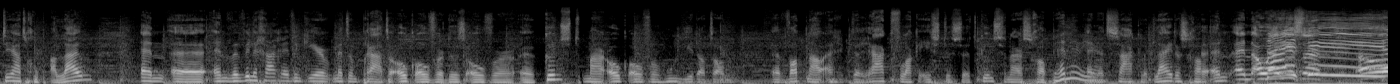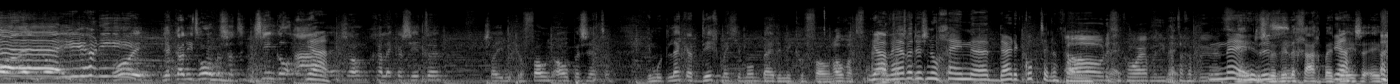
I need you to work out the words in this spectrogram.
theatergroep Aluin. En, eh, en we willen graag even een keer met hem praten. Ook over, dus over eh, kunst, maar ook over hoe je dat dan. eh, wat nou eigenlijk de raakvlak is tussen het kunstenaarschap en het zakelijk leiderschap. En, en oh, Daar hij is er! Oh, hey. Hoi, je kan niet horen, maar er staat een jingle aan Ja. en zo. Ga lekker zitten. Ik zal je microfoon openzetten. Je moet lekker dicht met je mond bij de microfoon. Oh, wat. Ja, wat we hebben goed. dus nog geen eh, derde koptelefoon. Oh, dus Nee. ik hoor helemaal niet wat er gebeurt. Nee. Nee, dus, we dus- willen graag bij ja. deze even,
